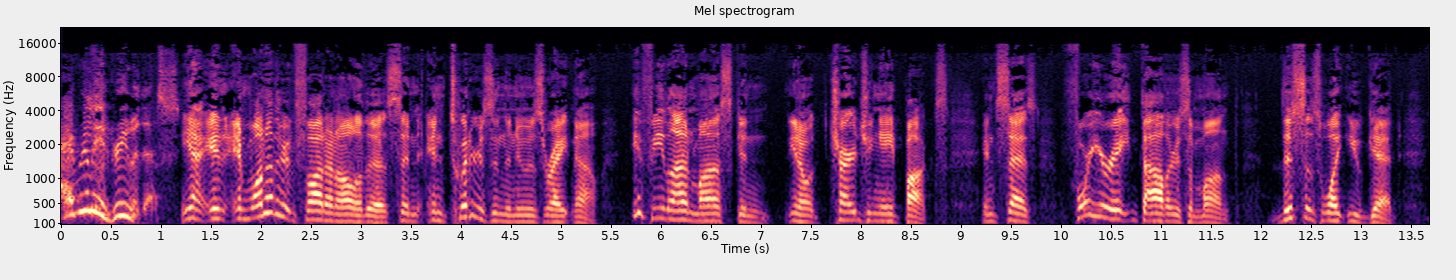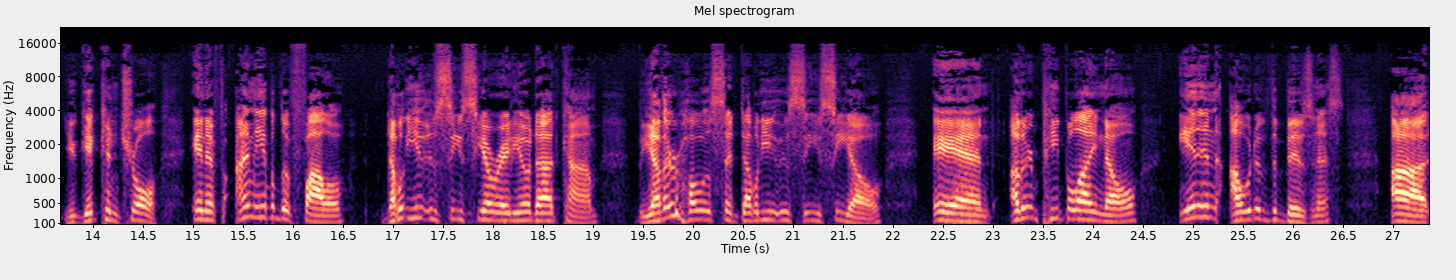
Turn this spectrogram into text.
I really agree with this. Yeah, and, and one other thought on all of this, and, and Twitter's in the news right now. If Elon Musk and you know charging eight bucks and says for your eight dollars a month, this is what you get. You get control. And if I'm able to follow WCCORadio.com, the other hosts at WCCO, and other people I know in and out of the business, uh,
